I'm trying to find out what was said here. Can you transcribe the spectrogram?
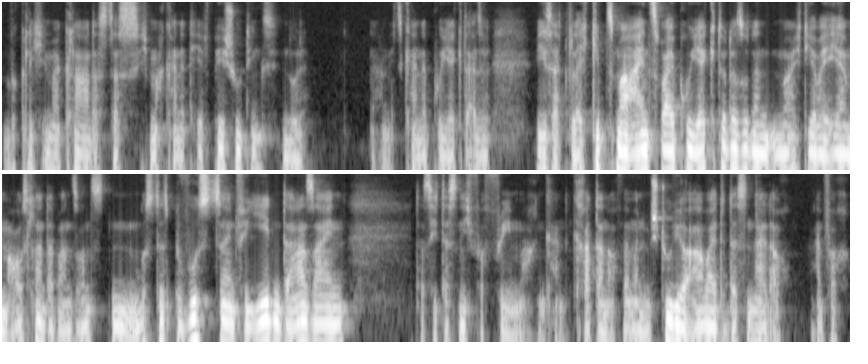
wirklich immer klar, dass das, ich mache keine TFP-Shootings, null. Wir haben jetzt keine Projekte. Also, wie gesagt, vielleicht gibt es mal ein, zwei Projekte oder so, dann mache ich die aber eher im Ausland, aber ansonsten muss das Bewusstsein für jeden da sein, dass ich das nicht for free machen kann. Gerade dann auch, wenn man im Studio arbeitet, das sind halt auch einfach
